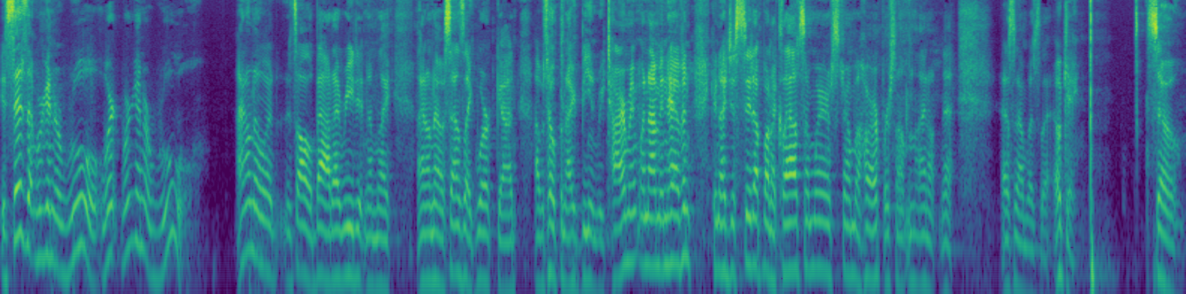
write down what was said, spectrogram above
It says that we're going to rule. We're, we're going to rule. I don't know what it's all about. I read it and I'm like, I don't know. It sounds like work, God. I was hoping I'd be in retirement when I'm in heaven. Can I just sit up on a cloud somewhere and strum a harp or something? I don't know. That's not what's that. Okay. So,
